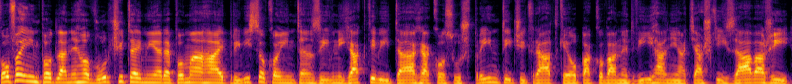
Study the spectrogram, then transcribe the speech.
Kofeín podľa neho v určitej miere pomáha aj pri vysokointenzívnych aktivitách, ako sú šprinty či krátke opakované dvíhania ťažkých závaží.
